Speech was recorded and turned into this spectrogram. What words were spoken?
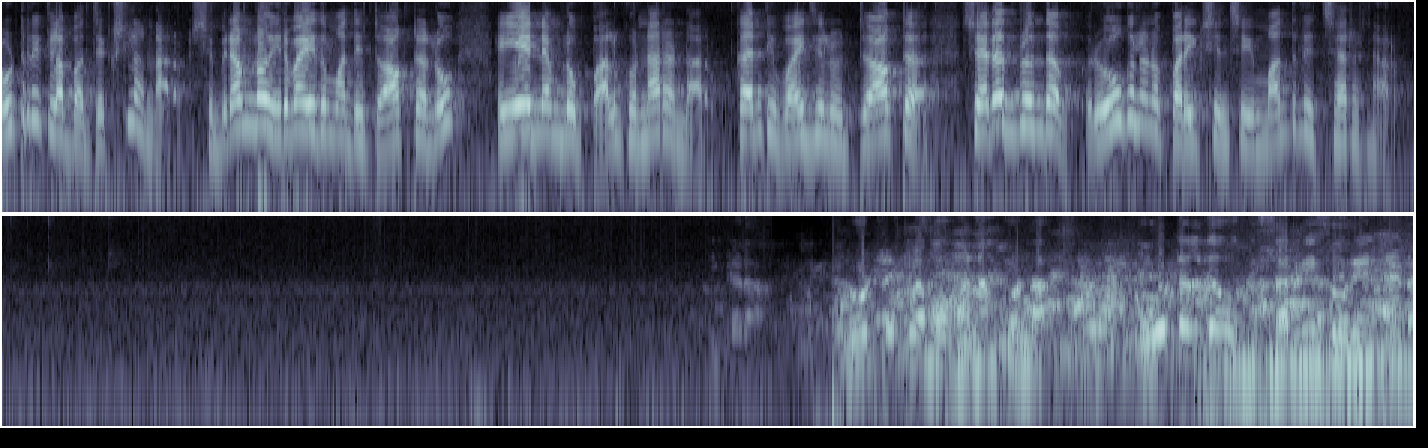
రోటరీ క్లబ్ అధ్యక్షులు అన్నారు. శిబిరంలో ఇరవై ఐదు మంది డాక్టర్లు ఏఎన్ఎంలు పాల్గొన్నారన్నారు. కంటి వైద్యులు డాక్టర్ శరత్ బృందం రోగులను పరీక్షించి మందులు ఇచ్చారన్నారు. రోటరీ క్లబ్ ఆఫ్ టోటల్గా ఒక సర్వీస్ ఓరియంటెడ్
